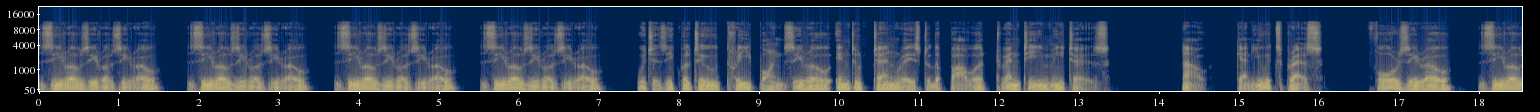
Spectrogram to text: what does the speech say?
000 000 000 000 000 000 000 which is equal to 3.0 into 10 raised to the power 20 meters. Now, can you express 40 000 000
